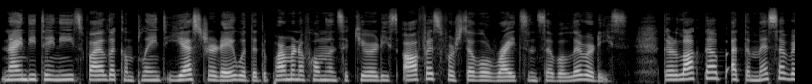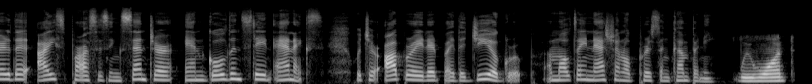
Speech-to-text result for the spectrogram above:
Nine detainees filed a complaint yesterday with the Department of Homeland Security's Office for Civil Rights and Civil Liberties. They're locked up at the Mesa Verde ICE Processing Center and Golden State Annex, which are operated by the GEO Group, a multinational prison company. We want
